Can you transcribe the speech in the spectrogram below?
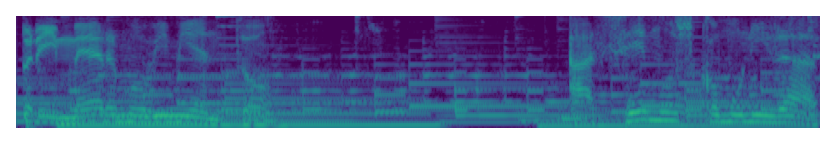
Primer movimiento Hacemos comunidad.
